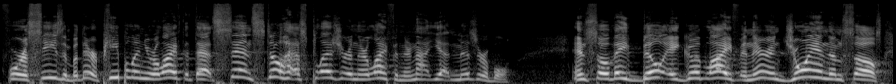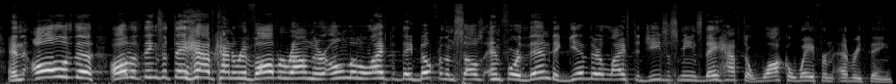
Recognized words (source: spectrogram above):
for a season, but there are people in your life that that sin still has pleasure in their life and they're not yet miserable. And so they've built a good life and they're enjoying themselves. And all of the all the things that they have kind of revolve around their own little life that they built for themselves. And for them to give their life to Jesus means they have to walk away from everything.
